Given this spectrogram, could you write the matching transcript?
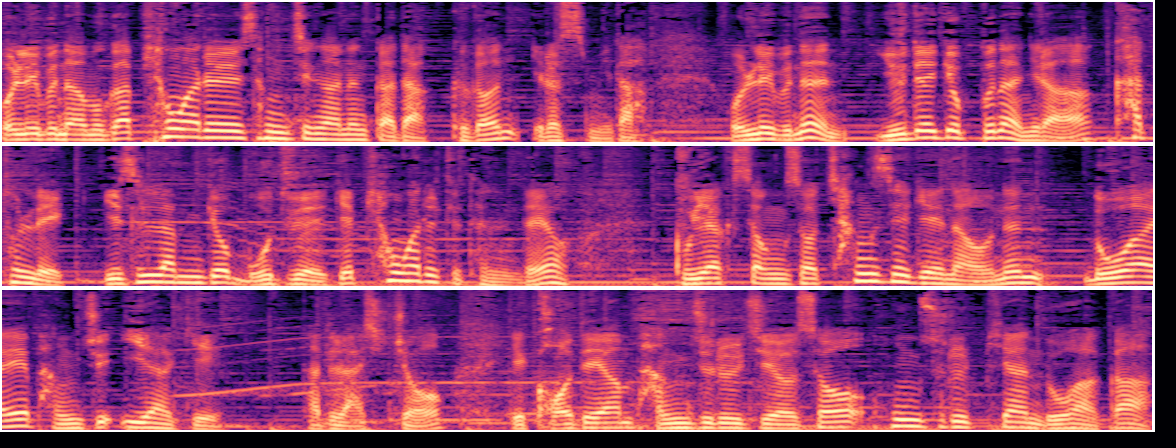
올리브 나무가 평화를 상징하는 까닭, 그건 이렇습니다. 올리브는 유대교뿐 아니라 카톨릭, 이슬람교 모두에게 평화를 뜻하는데요. 구약성서 창세기에 나오는 노아의 방주 이야기, 다들 아시죠? 거대한 방주를 지어서 홍수를 피한 노아가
